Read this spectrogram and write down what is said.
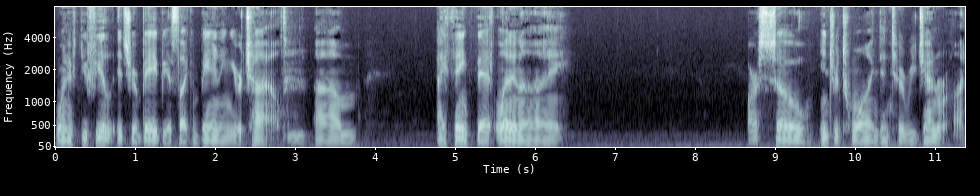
when if you feel it's your baby, it's like abandoning your child. Um, I think that Len and I are so intertwined into Regeneron.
